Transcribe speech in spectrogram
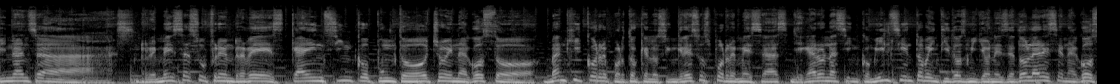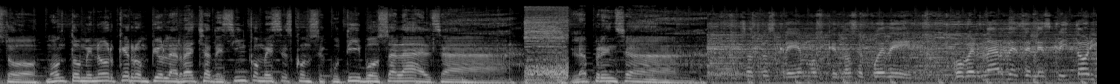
Finanzas. Remesas sufren revés, caen 5.8 en agosto. Banjico reportó que los ingresos por remesas llegaron a 5.122 millones de dólares en agosto, monto menor que rompió la racha de cinco meses consecutivos a la alza. La prensa. Nosotros creemos que no se puede gobernar desde el escritorio.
